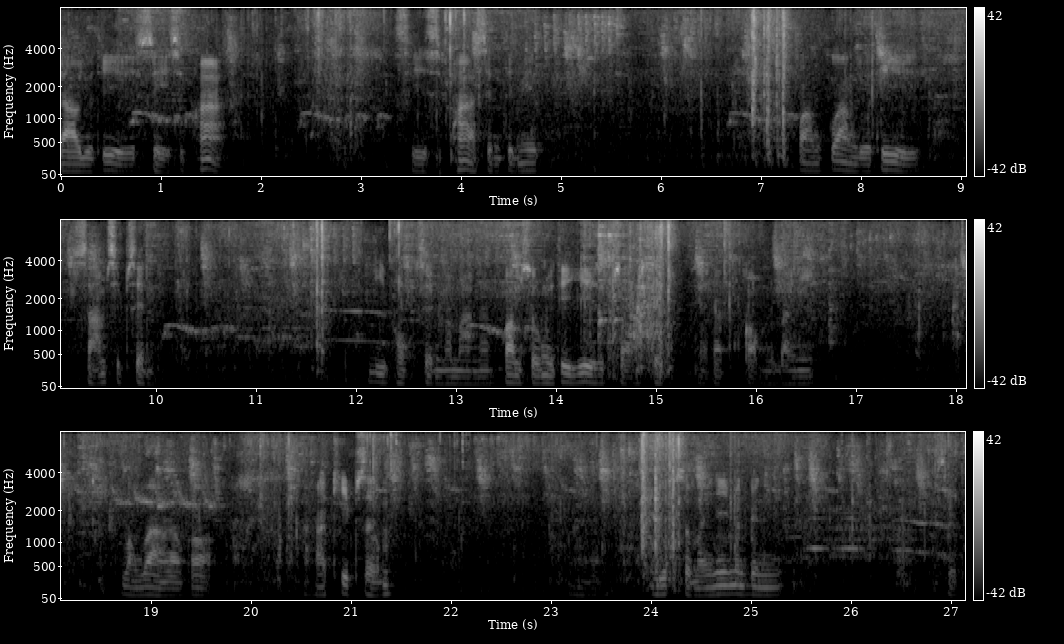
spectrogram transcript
ยาวอยู่ที่ 45 45เซนติเมตร ความกว้างอยู่ที่ 30 เซน26 เซนประมาณนั้น ความสูงอยู่ที่ 22 เซนนะครับ กล่องในใบนี้ว่างๆเราก็หาคลิปเสริมยุคสมัยนี้มันเป็น เศรษฐ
